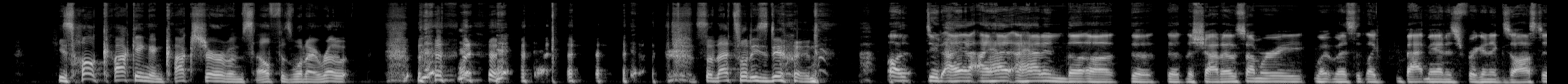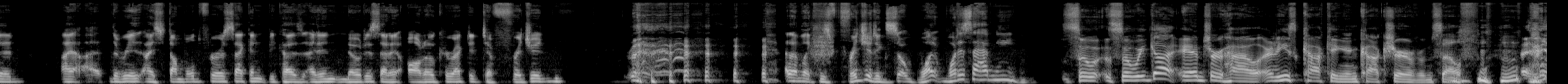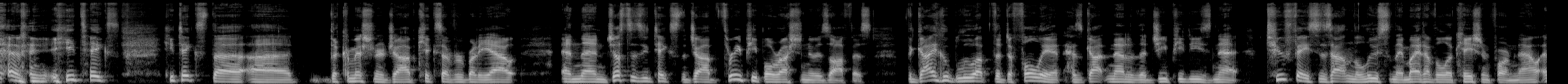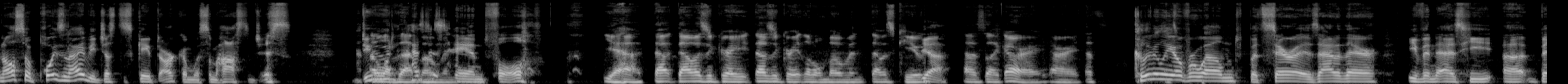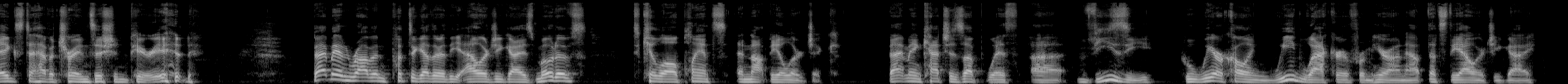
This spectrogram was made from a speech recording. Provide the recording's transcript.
he's all cocking and cocksure of himself, is what I wrote. so that's what he's doing. Oh, dude, I I had I had in the uh, the, the the shadow summary when, I said like Batman is friggin' exhausted. I, I the re- I stumbled for a second because I didn't notice that it auto corrected to frigid, and I'm like, he's frigid. So what what does that mean? So so we got Andrew Howe, and he's cocking and cocksure of himself. he takes he takes the uh, the commissioner job, kicks everybody out, and then just as he takes the job, three people rush into his office. The guy who blew up the defoliant has gotten out of the GPD's net. Two Faces out in the loose, and they might have a location for him now. And also, Poison Ivy just escaped Arkham with some hostages. Dude has moment. his hand full. yeah, that that was a great that was a great little moment. That was cute. Yeah, I was like, all right, all right, that's clearly that's overwhelmed, but Sarah is out of there. Even as he uh, begs to have a transition period. Batman and Robin put together the allergy guy's motives to kill all plants and not be allergic. Batman catches up with uh, VZ, who we are calling Weed Whacker from here on out. That's the allergy guy.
